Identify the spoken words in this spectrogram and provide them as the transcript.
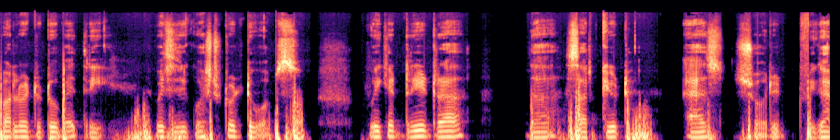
12 into 2 by 3 which is equals to 22 ohms. We can redraw the circuit as shown in figure.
